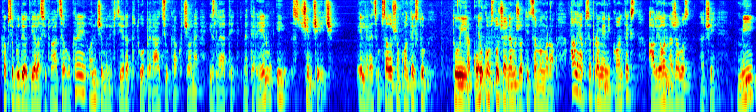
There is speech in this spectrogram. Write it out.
kako se bude odvijela situacija u Ukrajini, oni će modificirati tu operaciju, kako će ona izgledati na terenu i s čim će ići. Ili recimo u sadašnjem kontekstu tu i Kako? nijukom slučaju ne može otići samo morom. Ali ako se promijeni kontekst, ali on, nažalost, znači, mi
